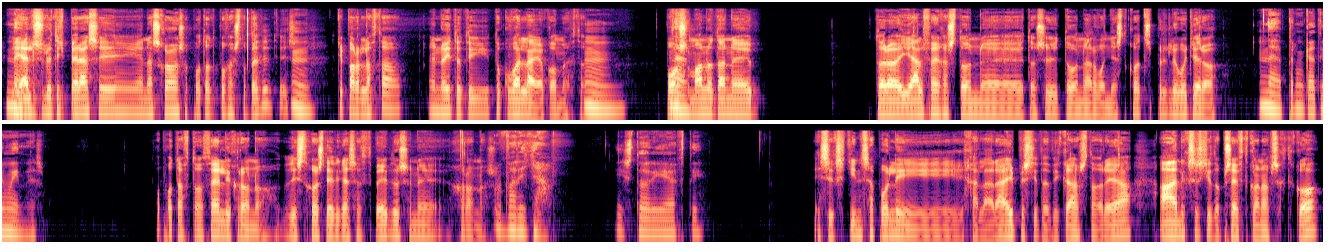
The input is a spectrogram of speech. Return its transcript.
Ναι. Η άλλη σου λέει ότι έχει περάσει ένας χρόνος από τότε που είχα στο παιδί της. Μμ. Και παρόλα αυτά εννοείται ότι το κουβαλάει ακόμα αυτό. Μμ. Πόσο Ναι. μάλλον όταν. ε, τώρα η Α έχασε τον, ε, το, συ- τον αργωνιαστικό της πριν λίγο καιρό. Ναι, πριν κάτι μήνες. Οπότε αυτό θέλει χρόνο. Δυστυχώς η διαδικασία σε αυτή την περίπτωση είναι χρόνος. Βαριά η ιστορία αυτή. Εσύ ξεκίνησα πολύ χαλαρά, είπες και τα δικά σου τα ωραία. Άνοιξες και το ψεύτικο αναψυκτικό.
